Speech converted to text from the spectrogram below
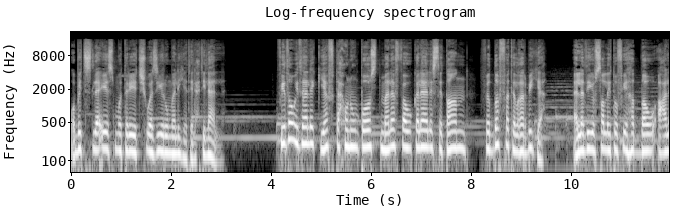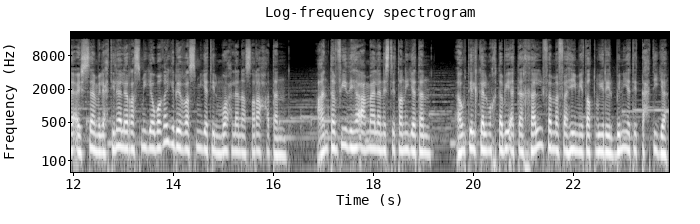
وبتسلائيس سموتريتش وزير مالية الاحتلال. في ضوء ذلك يفتح نون بوست ملف وكلاء الاستيطان في الضفة الغربية الذي يسلط فيها الضوء على أجسام الاحتلال الرسمية وغير الرسمية المعلنة صراحة عن تنفيذها أعمالا استيطانية أو تلك المختبئة خلف مفاهيم تطوير البنية التحتية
